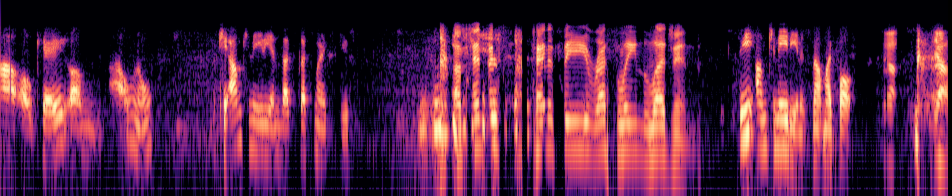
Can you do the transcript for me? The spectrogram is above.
Uh, okay. Um, I don't know. Okay, I'm Canadian. That's that's my excuse. A Memphis, Tennessee wrestling legend. See, I'm Canadian. It's not my fault. Yeah. Yeah.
